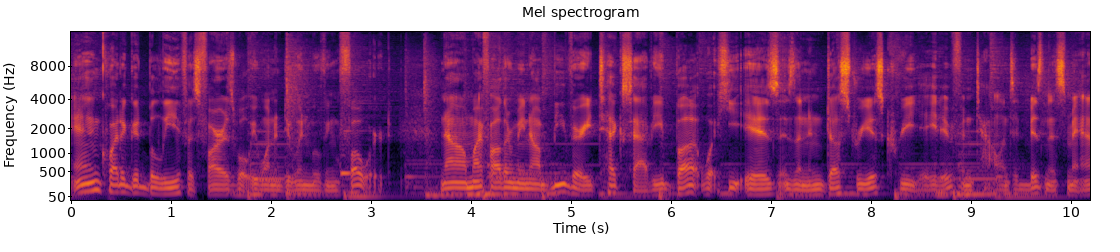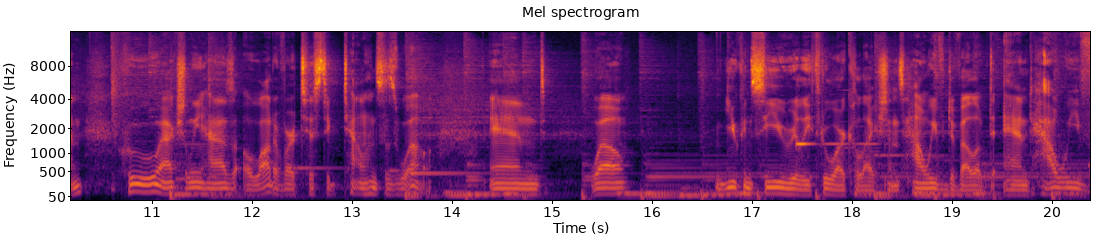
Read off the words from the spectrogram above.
and quite a good belief as far as what we want to do in moving forward. Now, my father may not be very tech savvy, but what he is is an industrious, creative, and talented businessman who actually has a lot of artistic talents as well. And, well, you can see really through our collections how we've developed and how we've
